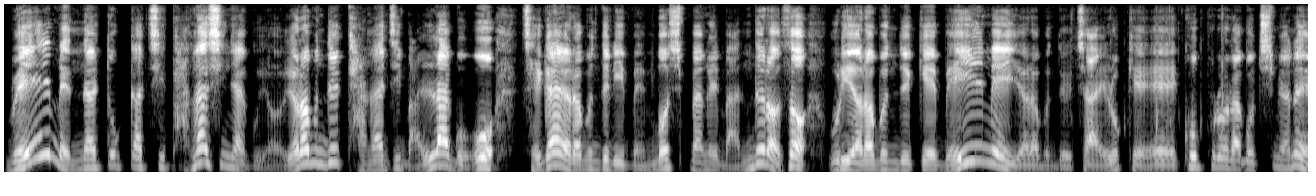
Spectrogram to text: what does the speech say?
왜 맨날 똑같이 당하시냐고요. 여러분들 당하지 말라고 제가 여러분들이 멤버십방을 만들어서 우리 여러분들께 매일매일 여러분들 자 이렇게 에코프로라고 치면은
